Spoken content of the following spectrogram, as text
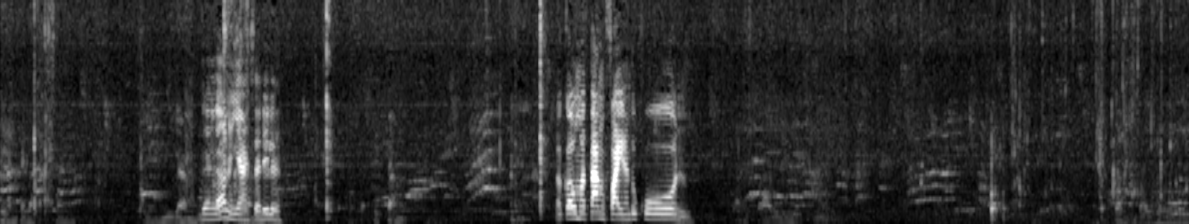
แดงไปหลายใช่แด งนี่ยังๆแดงแล้วเนี่ยยายใส่ได้เลยไปตั้งแล้วก็เอามาตั้งไฟนะทุกคน ตั้งไฟตั้งไฟเลย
